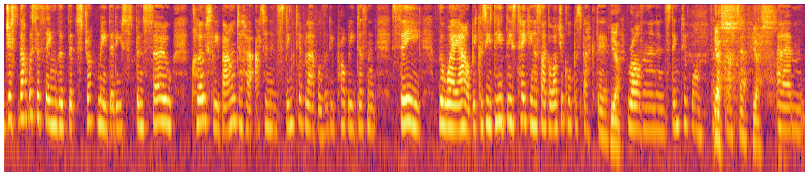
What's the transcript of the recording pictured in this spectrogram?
just that was the thing that, that struck me that he's been so closely bound to her at an instinctive level that he probably doesn't see the way out because he, he he's taking a psychological perspective Yeah. rather than an instinctive one for Yes. that matter. Yes. Um,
